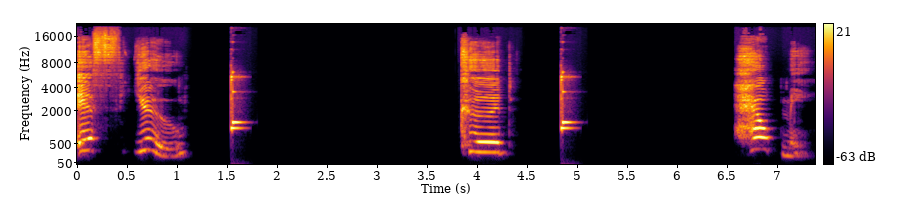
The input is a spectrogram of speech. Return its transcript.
if you could help me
